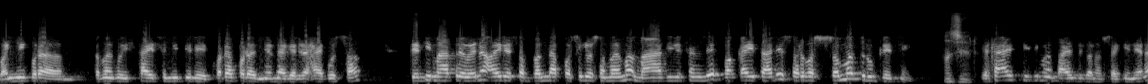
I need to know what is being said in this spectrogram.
भन्ने कुरा तपाईँको स्थायी समितिले पटक पटक निर्णय गरिरहेको छ। त्यति मात्रै होइन अहिले सबभन्दा पछिल्लो समयमा महाधिवेशनले बकाइताले सर्वसम्मत रूपले चाहिँ यथास्थितिमा पारित गर्न सकिँदैन।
